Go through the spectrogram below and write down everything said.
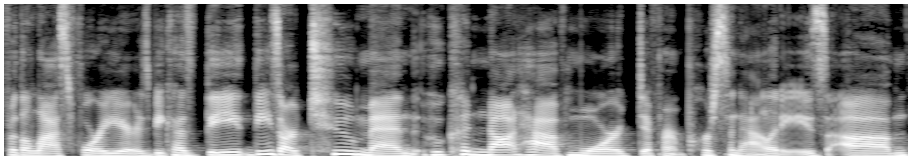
for the last four years because the, these are two men who could not have more different personalities. Um,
